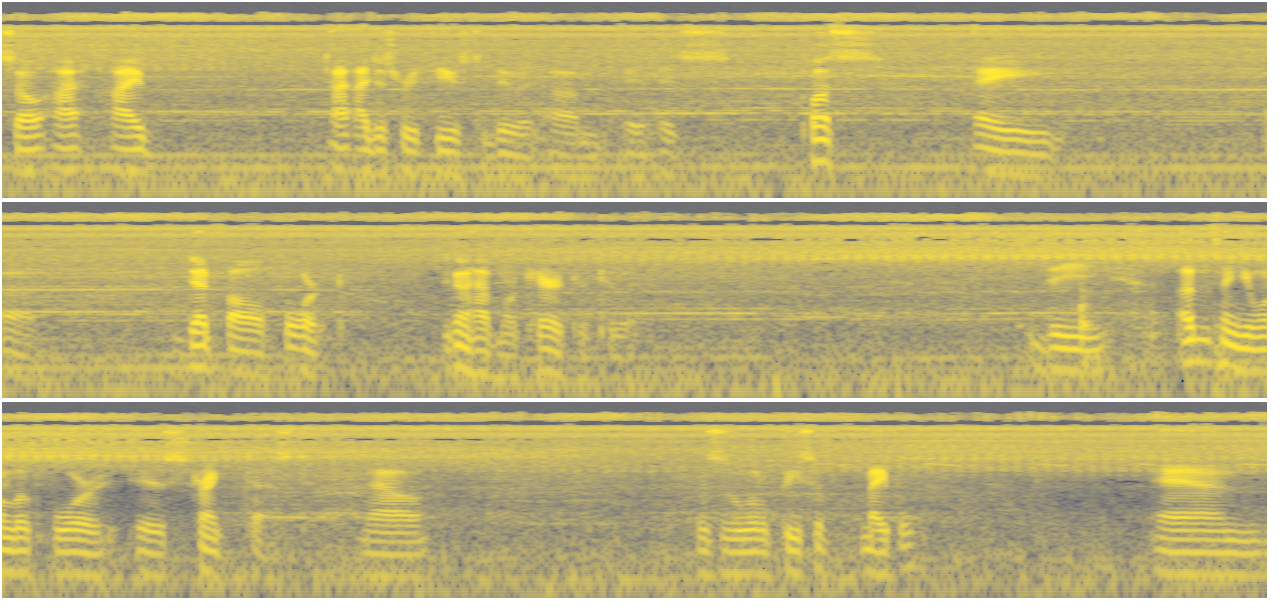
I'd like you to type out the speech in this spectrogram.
So I, I I, I just refuse to do it. Um, it it's plus a uh, deadfall fork is going to have more character to it. The other thing you want to look for is strength test. Now, this is a little piece of maple, and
